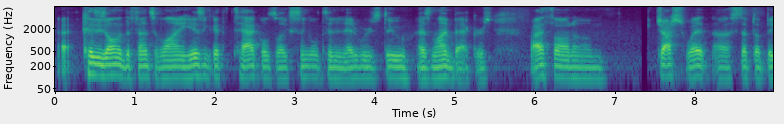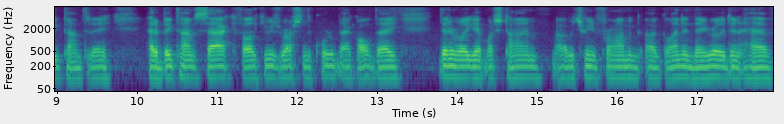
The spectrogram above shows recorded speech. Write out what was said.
because uh, he's on the defensive line, he doesn't get the tackles like Singleton and Edwards do as linebackers. I thought um, Josh Sweat uh, stepped up big time today. Had a big time sack. Felt like he was rushing the quarterback all day. Didn't really get much time uh, between Fromm and uh, Glennon. They really didn't have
